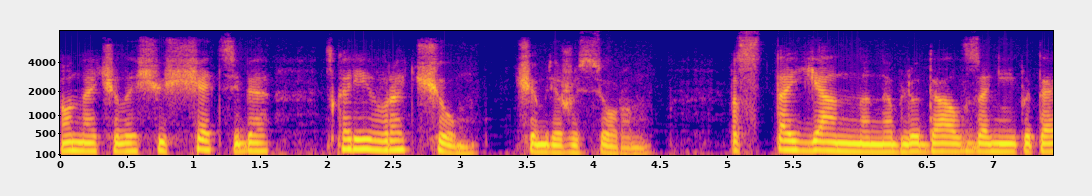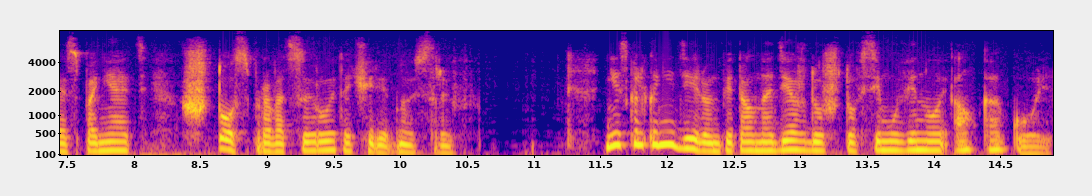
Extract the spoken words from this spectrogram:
Он начал ощущать себя скорее врачом, чем режиссером. Постоянно наблюдал за ней, пытаясь понять, что спровоцирует очередной срыв. Несколько недель он питал надежду, что всему виной алкоголь.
